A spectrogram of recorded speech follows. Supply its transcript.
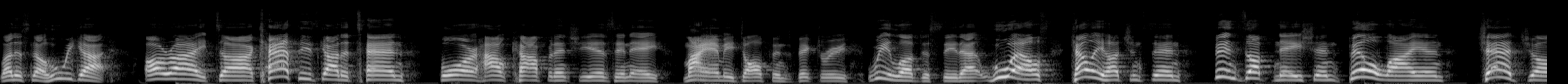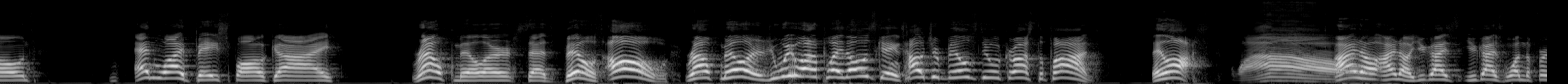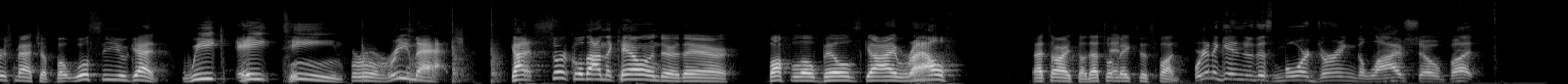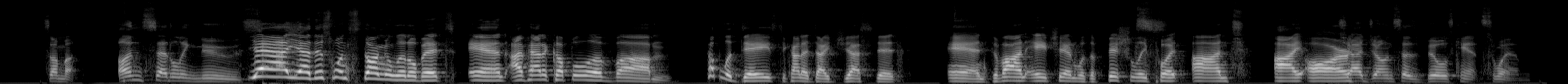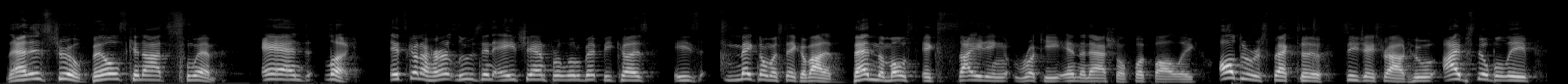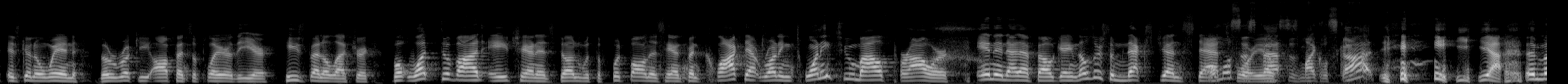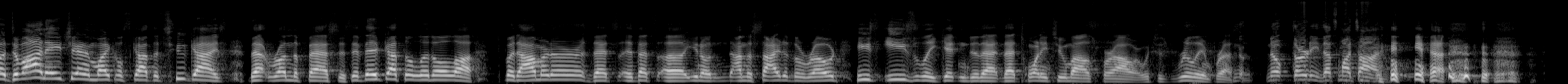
Let us know who we got. All right, uh, Kathy's got a 10 for how confident she is in a Miami Dolphins victory. We love to see that. Who else? Kelly Hutchinson, Fins Up Nation, Bill Lyon, Chad Jones, NY baseball guy. Ralph Miller says Bills. Oh, Ralph Miller, we want to play those games. How'd your Bills do across the pond? They lost. Wow. I know, I know. You guys, you guys won the first matchup, but we'll see you again. Week 18 for a rematch. Got it circled on the calendar there. Buffalo Bills guy, Ralph. That's all right though. That's what And- makes this fun. We're going to get into this more during the live show, but some unsettling news. Yeah, yeah. This one stung a little bit, and I've had a couple of um, couple of days to kind of digest it. And De'Von Achane was officially put on IR. Chad Jones says Bills can't swim. That is true. Bills cannot swim. And look, it's going to hurt losing Achane for a little bit because he's, make no mistake about it, been the most exciting rookie in the National Football League. All due respect to CJ Stroud, who I still believe is going to win the Rookie Offensive Player of the Year. He's been electric. But what De'Von Achane has done with the football in his hands, been clocked at running 22 miles per hour in an NFL game. Those are some next gen stats Almost for as you. fast as Michael Scott. yeah, and De'Von Achane and Michael Scott, the two guys that run the fastest. If they've got the little uh, speedometer that's uh, that's uh, you know on the side of the road, he's easily getting to that that 22 miles per hour, which is really impressive. Nope, 30. That's my time. yeah.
